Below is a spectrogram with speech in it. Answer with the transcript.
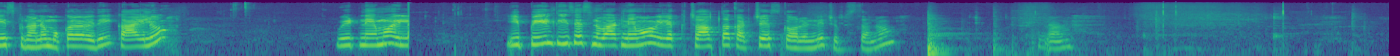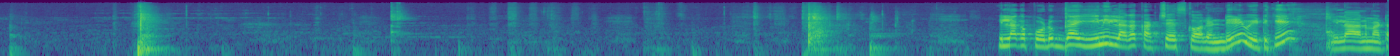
తీసుకున్నాను ముక్కలు ఇది. కాయలు. వీటినేమో ఇలా ఈ పీల్ తీసేసిన వాటినేమో వీళ్ళ చాక్తో కట్ చేసుకోవాలండి. చూపిస్తాను. ఇలా. ఇలాగ పొడుగ్గా ఈనిలాగా కట్ చేసుకోవాలండి వీటికి. ఇలా అనమాట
